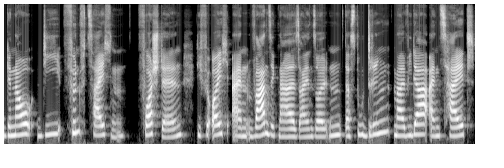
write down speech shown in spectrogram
genau die fünf Zeichen vorstellen, die für euch ein Warnsignal sein sollten, dass du dringend mal wieder ein Zeit,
